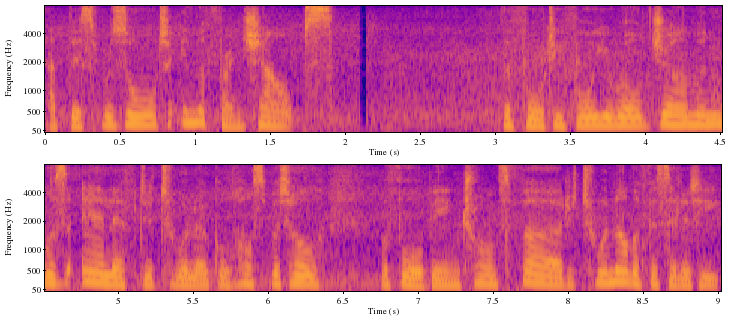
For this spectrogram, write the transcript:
at this resort in the French Alps. The 44 year old German was airlifted to a local hospital before being transferred to another facility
